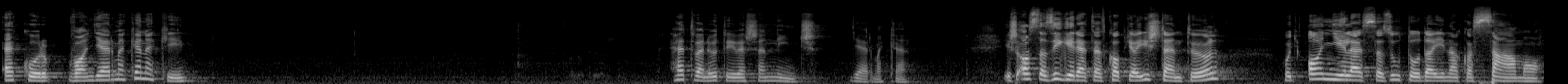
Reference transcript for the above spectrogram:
Ekkor van gyermeke neki? 75 évesen nincs gyermeke. És azt az ígéretet kapja Istentől, hogy annyi lesz az utódainak a száma,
